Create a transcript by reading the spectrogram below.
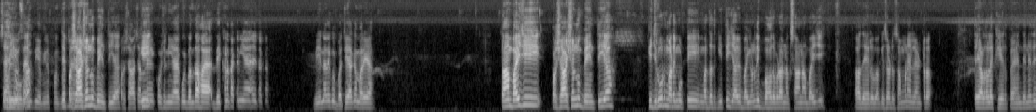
ਸਹਿਯੋਗ ਆ। ਸਹਿਮਤੀ ਆ ਵੀਰੇ ਪੰਚ- ਤੇ ਪ੍ਰਸ਼ਾਸਨ ਨੂੰ ਬੇਨਤੀ ਆ ਪ੍ਰਸ਼ਾਸਨ ਕਿ- ਨੇ ਕੁਝ ਨਹੀਂ ਆਇਆ ਕੋਈ ਬੰਦਾ ਆਇਆ ਦੇਖਣ ਤੱਕ ਨਹੀਂ ਆਇਆ ਹਜੇ ਤੱਕ। ਵੀ ਇਹਨਾਂ ਦੇ ਕੋਈ ਬਚਿਆ ਕਿ ਮਰਿਆ? ਤਾਂ ਬਾਈ ਜੀ ਪ੍ਰਸ਼ਾਸਨ ਨੂੰ ਬੇਨਤੀ ਆ ਕਿ ਜਰੂਰ ਮਾੜੀ ਮੋਟੀ ਮਦਦ ਕੀਤੀ ਜਾਵੇ। ਬਾਈ, ਉਹਨਾਂ ਦੀ ਬਹੁਤ ਬੜਾ ਨੁਕਸਾਨ ਆ ਬਾਈ ਜੀ। ਆ ਦੇਖ ਲਓ ਬਾਕੀ ਸਾਡੇ ਸਾਹਮਣੇ ਲੈਂਟਰ ਤੇ ਆਲੇ ਦੁਆਲੇ ਖੇਤ ਪੈ ਜਾਂਦੇ ਨੇ ਇਹਦੇ।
